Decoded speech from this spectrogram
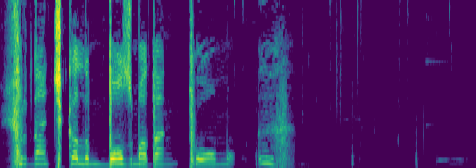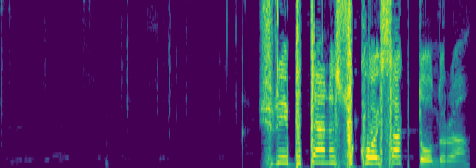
Şuradan çıkalım bozmadan tohumu. Ih. Şuraya bir tane su koysak da olur ha.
